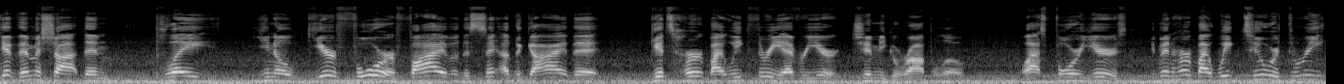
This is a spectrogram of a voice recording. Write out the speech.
give them a shot, then play, you know, year four or five of the of the guy that gets hurt by week three every year, Jimmy Garoppolo. Last four years, you've been hurt by week two or three,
